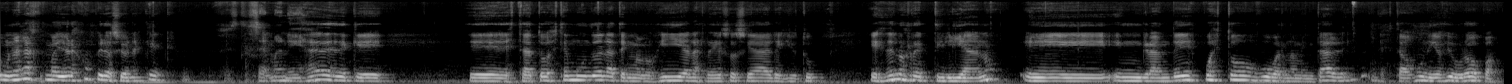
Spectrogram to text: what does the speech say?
una de las mayores conspiraciones que se maneja desde que eh, está todo este mundo de la tecnología, las redes sociales, YouTube, es de los reptilianos eh, en grandes puestos gubernamentales de Estados Unidos y Europa.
